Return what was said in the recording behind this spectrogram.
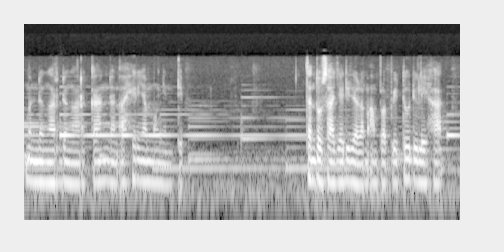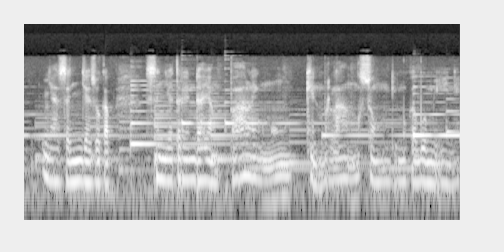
mendengar-dengarkan dan akhirnya mengintip. Tentu saja di dalam amplop itu dilihatnya senja sukap, senja terindah yang paling mungkin berlangsung di muka bumi ini.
